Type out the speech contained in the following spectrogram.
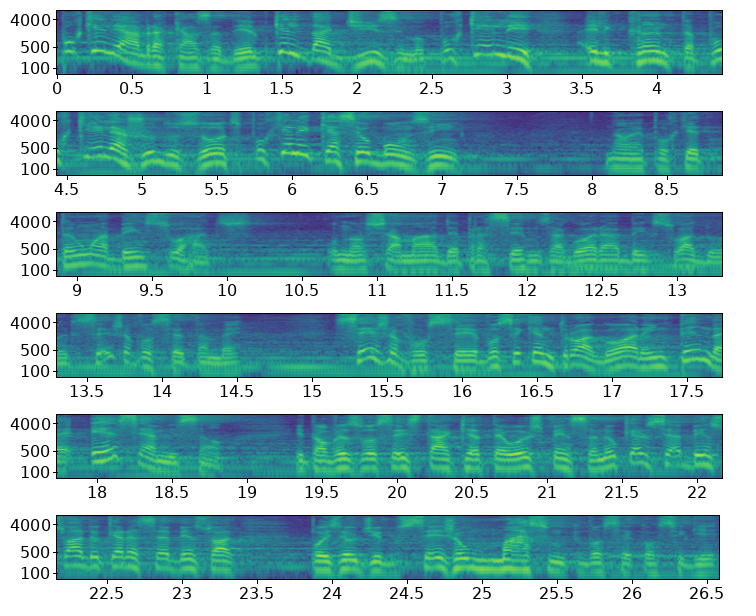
Por que ele abre a casa dele? Por que ele dá dízimo? Por que ele, ele canta? Por que ele ajuda os outros? Por que ele quer ser o bonzinho? Não, é porque tão abençoados. O nosso chamado é para sermos agora abençoadores. Seja você também. Seja você, você que entrou agora, entenda, essa é a missão. E talvez você está aqui até hoje pensando: eu quero ser abençoado, eu quero ser abençoado. Pois eu digo: seja o máximo que você conseguir.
